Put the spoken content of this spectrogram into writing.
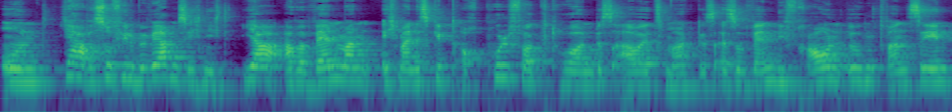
Und ja, aber so viele bewerben sich nicht. Ja, aber wenn man, ich meine, es gibt auch Pull-Faktoren des Arbeitsmarktes. Also wenn die Frauen irgendwann sehen,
